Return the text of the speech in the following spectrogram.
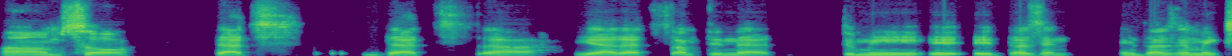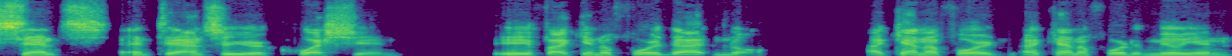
um so that's that's uh yeah that's something that to me it, it doesn't it doesn't make sense and to answer your question if i can afford that no i can't afford i can't afford a million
